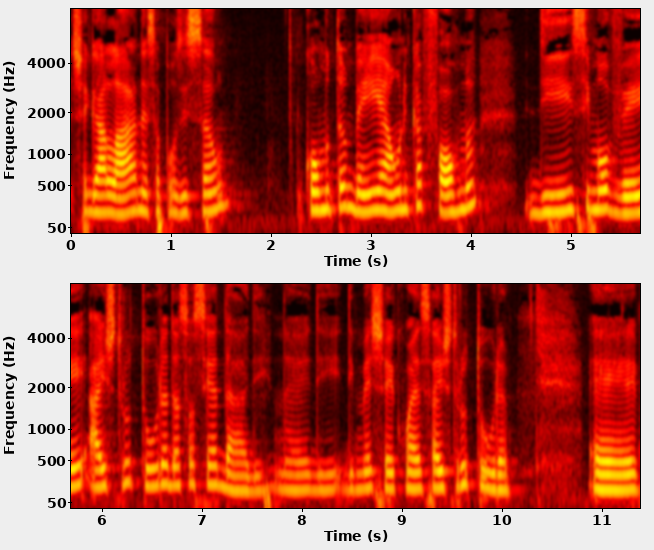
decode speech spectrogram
chegar lá nessa posição, como também é a única forma de se mover a estrutura da sociedade, né? de, de mexer com essa estrutura. É,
